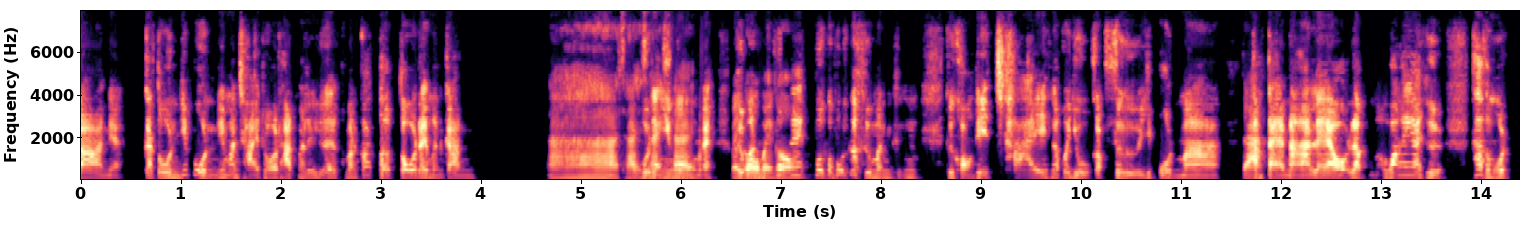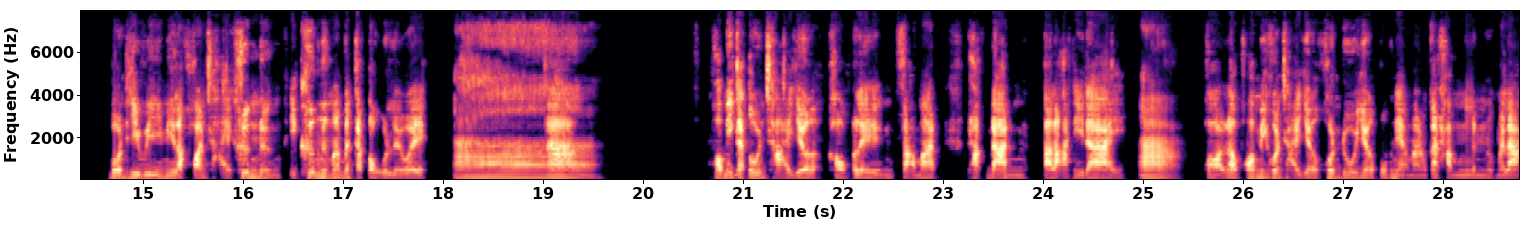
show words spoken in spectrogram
การเนี่ยการ์ตูนญี่ปุ่นที่มันฉายโทรทัศน์มาเรื่อยๆ มันก็เติบโตได้เหมือนกัน อ่าใช่พูดอใช่ย่างนี้งใช่งไหมไม่คืงมังไม่พูงดงง่ายพูดก็พูดก็คือมันคือคือของที่ฉายแล้วก็อยู่กับสื่อญี่ปุ่นมาจ้ะตั้งแต่นานแล้วแล้วว่าง่ายๆคือ ถ้าสมมติบนทีวีมีละครฉายครึ่งหนึ่งอีกครึ่งหนึ่งมันเป็นการ์ตูนเลยเว้ยอ่าอ่า เพราะมีการ์ตูนฉายเยอะเขาก็เลยสามารถผลักดันตลาดนี้ได้ อ่า พอแล้วพอมีคนฉายเยอะคนดูเยอะปุ๊บเนี่ยมันก็ทำเงินถูกไหมล่ะ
